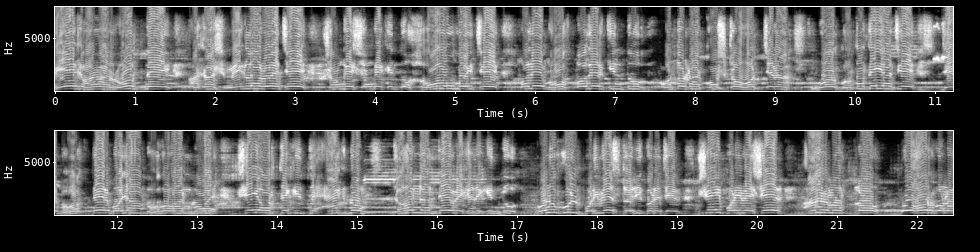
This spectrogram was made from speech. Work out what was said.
মেঘ ভাঙা রোদ নেই, আকাশ মেঘলা রয়েছে, সঙ্গে সঙ্গে কিন্তু হাওয়াও বইছে, ফলে ভক্তদের কিন্তু অতটা কষ্ট হচ্ছে না। কথাতেই আছে যে ভক্তের বোঝা ভগবান বয়, সেই অর্থে কিন্তু একদম জগন্নাথ দেব এখানে কিন্তু অনুকূল পরিবেশ তৈরি করেছেন। সেই পরিবেশের আর মাত্র প্রহর গোনা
